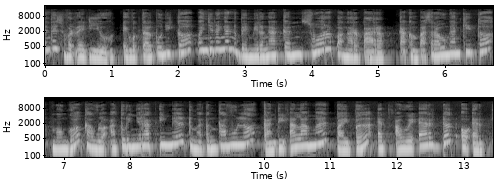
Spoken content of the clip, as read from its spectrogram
Adventist World Radio. Ing wekdal punika panjenengan lebih mirengaken swara pangarep-arep. Kagem pasraungan kita, monggo kawula aturi nyerat email dumateng kawula kanthi alamat bible@awr.org.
